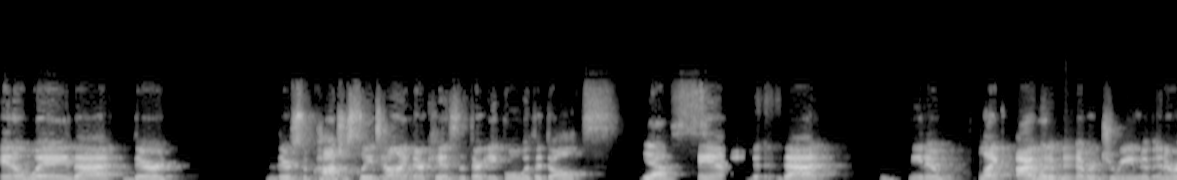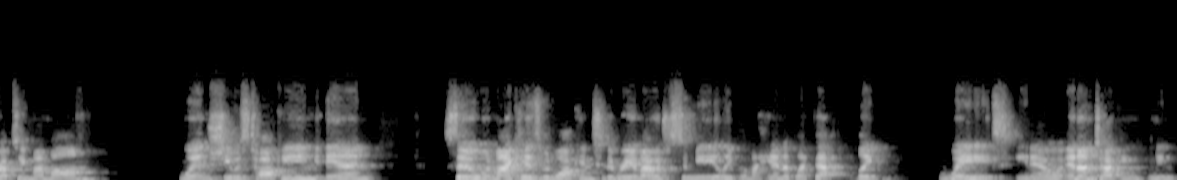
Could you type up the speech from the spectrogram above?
in a way that they're they're subconsciously telling their kids that they're equal with adults yes. and that you know like i would have never dreamed of interrupting my mom when she was talking and so when my kids would walk into the room i would just immediately put my hand up like that like wait you know and i'm talking i mean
